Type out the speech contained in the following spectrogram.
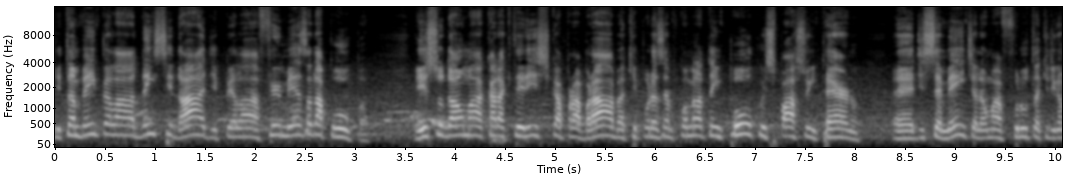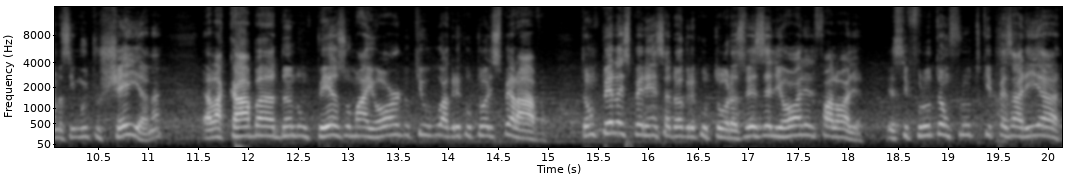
e também pela densidade, pela firmeza da polpa. Isso dá uma característica para a Braba, que, por exemplo, como ela tem pouco espaço interno é, de semente, ela é uma fruta que, digamos assim, muito cheia, né? ela acaba dando um peso maior do que o agricultor esperava. Então, pela experiência do agricultor, às vezes ele olha e fala: olha, esse fruto é um fruto que pesaria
